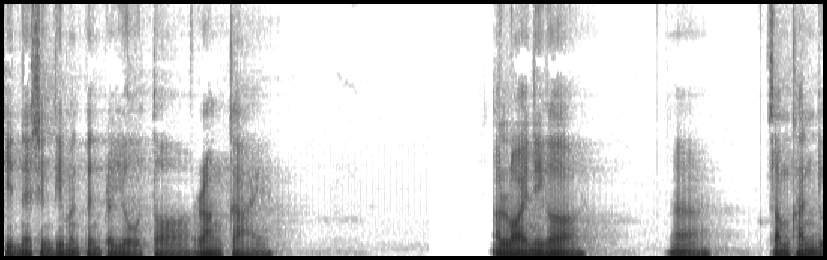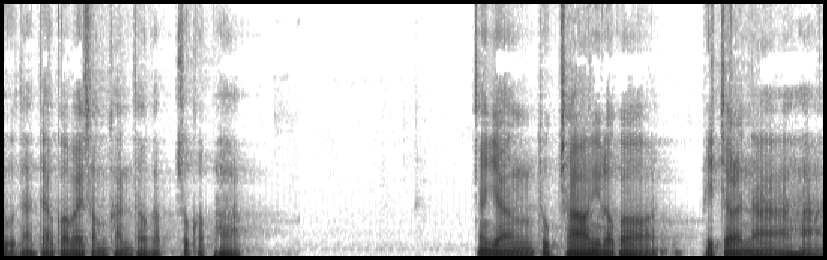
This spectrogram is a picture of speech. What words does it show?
กินในสิ่งที่มันเป็นประโยชน์ต่อร่างกาย อร่อยนี่ก็สำคัญอยู่นะแต่ก็ไม่สำคัญเท่ากับสุขภาพ อย่างทุกเช้านี่เราก็พิจารณาอาหาร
